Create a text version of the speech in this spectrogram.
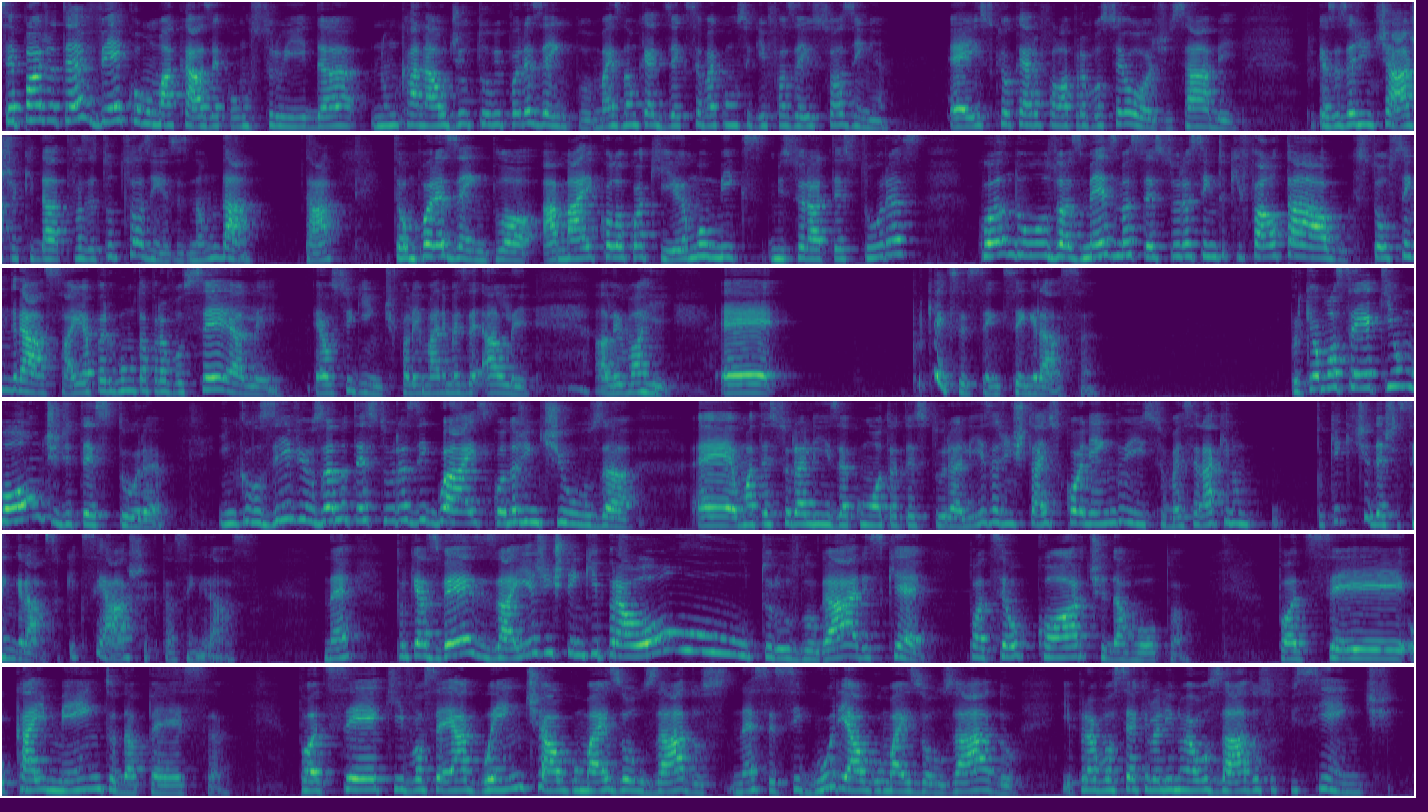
Você pode até ver como uma casa é construída num canal de YouTube, por exemplo, mas não quer dizer que você vai conseguir fazer isso sozinha. É isso que eu quero falar para você hoje, sabe? Porque às vezes a gente acha que dá pra fazer tudo sozinha, às vezes não dá, tá? Então, por exemplo, ó, a Mari colocou aqui: amo mix, misturar texturas. Quando uso as mesmas texturas, sinto que falta algo, que estou sem graça. Aí a pergunta para você, Ale, é o seguinte: falei Mari, mas é Ale, Ale Marie. É, por que, que você se sente sem graça? Porque eu mostrei aqui um monte de textura. Inclusive usando texturas iguais. Quando a gente usa é, uma textura lisa com outra textura lisa, a gente tá escolhendo isso. Mas será que não. Por que, que te deixa sem graça? Por que, que você acha que tá sem graça? Né? Porque às vezes aí a gente tem que ir para outros lugares que é. Pode ser o corte da roupa, pode ser o caimento da peça, pode ser que você aguente algo mais ousado, né? Você segure algo mais ousado e para você aquilo ali não é ousado o suficiente,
